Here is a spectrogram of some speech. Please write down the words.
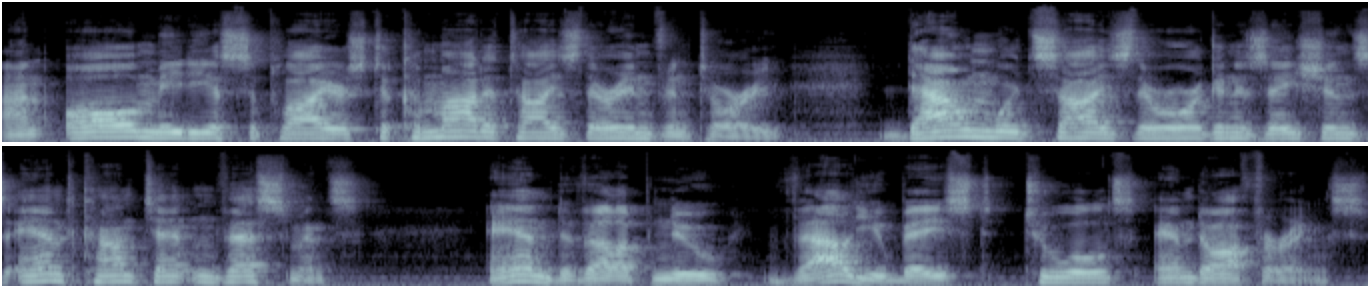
on all media suppliers to commoditize their inventory, downward size their organizations and content investments, and develop new value based tools and offerings.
